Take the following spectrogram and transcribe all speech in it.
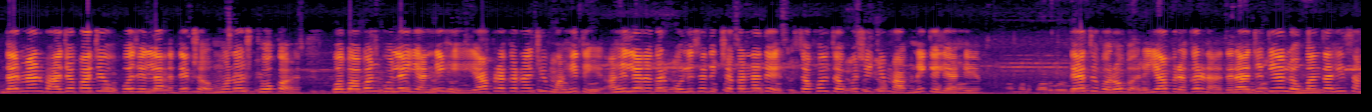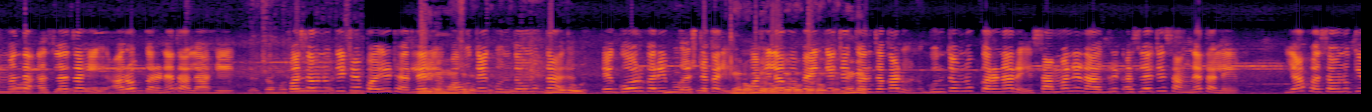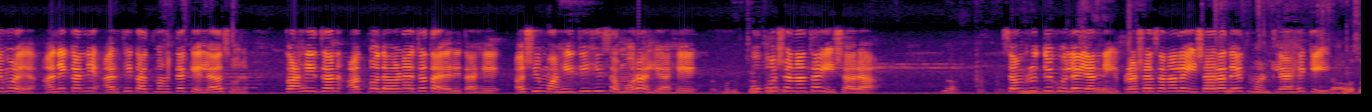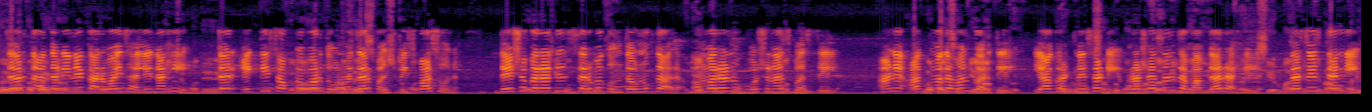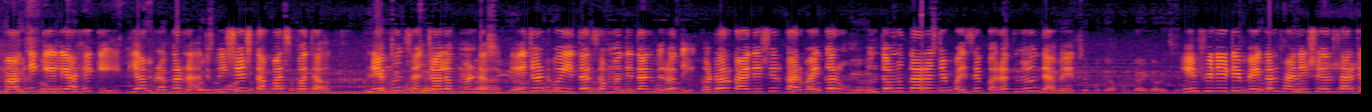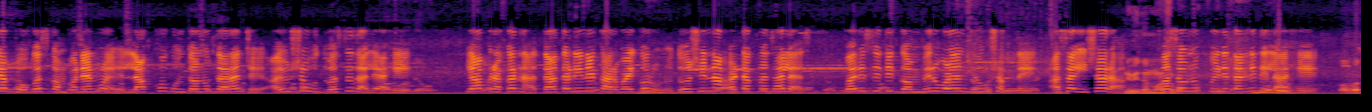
दरम्यान भाजपाचे उपजिल्हा अध्यक्ष मनोज ठोकळ व बबन घुले यांनीही या प्रकरणाची माहिती अहिल्यानगर पोलीस अधीक्षकांना देत सखोल चौकशीची मागणी केली आहे. त्याचबरोबर या प्रकरणात राजकीय लोकांचाही संबंध असल्याचाही आरोप करण्यात आला आहे. फसवणुकीचे बळी ठरलेले बहुतेक गुंतवणूकदार हे गोरगरीब कष्टकरी महिला व बँकेचे कर्ज काढून गुंतवणूक करणारे सामान्य नागरिक असल्याचे सांगण्यात आले. या फसवणुकीमुळे अनेकांनी आर्थिक आत्महत्या केल्या असून काही जण आत्मदहनाच्या तयारीत आहे अशी माहितीही समोर आली आहे. उपोषणाचा इशारा समृद्धी घुले यांनी प्रशासनाला इशारा देत म्हटले आहे की जर तातडीने कारवाई झाली नाही तर एकतीस ऑक्टोबर दोन हजार पंचवीसपासून देशभरातील सर्व गुंतवणूकदार अमरण उपोषणास बसतील आणि आत्मदहन करतील. या घटनेसाठी प्रशासन जबाबदार राहील. तसेच त्यांनी मागणी केली आहे की या प्रकरणात विशेष तपास पथक नेमून संचालक मंडळ एजंट व इतर संबंधितांविरोधी कठोर कायदेशीर कारवाई करून गुंतवणूकदारांचे पैसे परत मिळवून द्यावेत. इन्फिनिटी बेकन फायनान्शियल सारख्या बोगस कंपन्यांमुळे लाखो गुंतवणूकदारांचे आयुष्य उद्ध्वस्त झाले आहे. या प्रकरणात तातडीने कारवाई करून दोषींना अटक न झाल्यास परिस्थिती गंभीर वळण घेऊ शकते असा इशारा. फसवणूक पीडितांनी दिला आहे.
